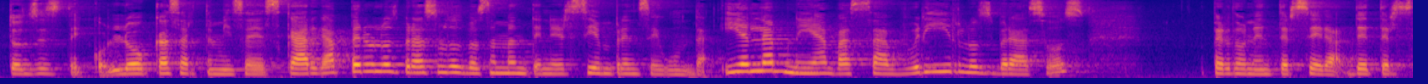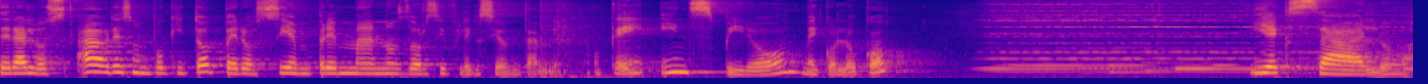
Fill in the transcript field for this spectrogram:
Entonces te colocas Artemisa descarga, pero los brazos los vas a mantener siempre en segunda. Y en la apnea vas a abrir los brazos, perdón, en tercera. De tercera los abres un poquito, pero siempre manos, dorsiflexión también. ¿Ok? Inspiro, me coloco. Y exhalo.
